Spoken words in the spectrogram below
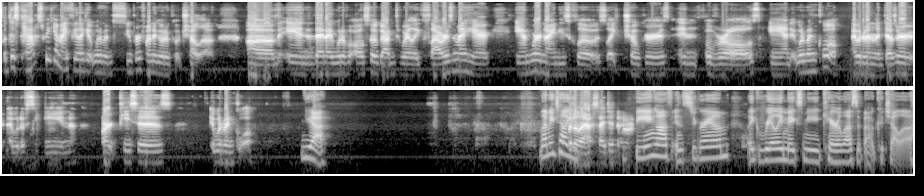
But this past weekend, I feel like it would have been super fun to go to Coachella, um, and then I would have also gotten to wear like flowers in my hair and wear '90s clothes like chokers and overalls, and it would have been cool. I would have been in the desert. I would have seen art pieces. It would have been cool. Yeah. Let me tell But you, alas, I did not. being off Instagram like really makes me care less about Coachella.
